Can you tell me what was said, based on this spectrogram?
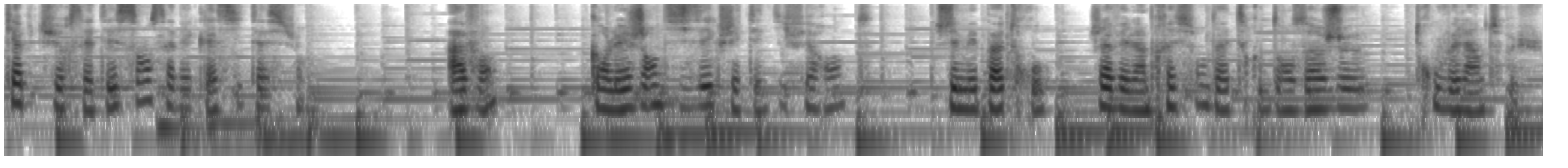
capture cette essence avec la citation. Avant, quand les gens disaient que j'étais différente, j'aimais pas trop, j'avais l'impression d'être dans un jeu trouver l'intrus.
